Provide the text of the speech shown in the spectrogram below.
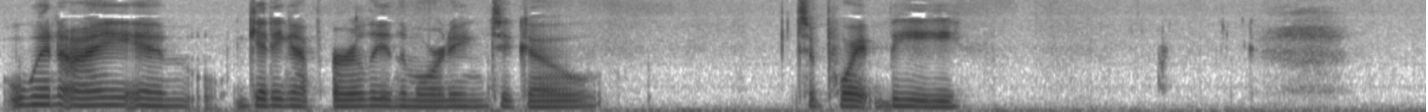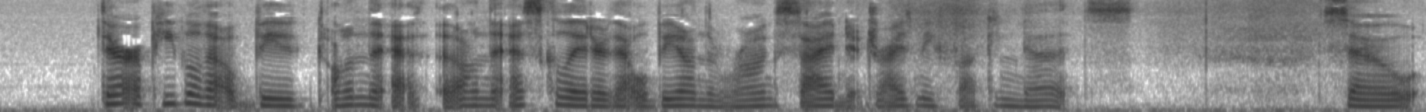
When I am getting up early in the morning to go to point B, there are people that will be on the on the escalator that will be on the wrong side and it drives me fucking nuts. So,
